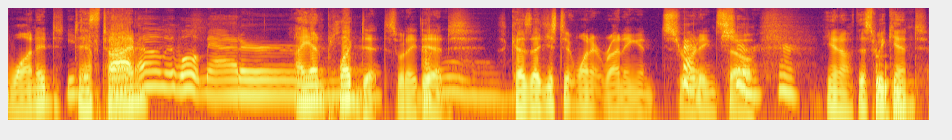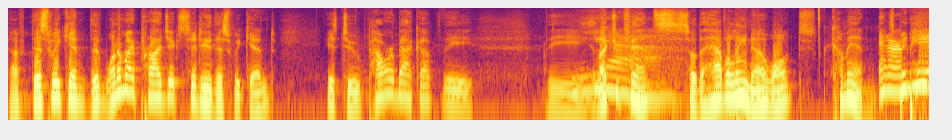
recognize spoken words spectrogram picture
wanted You to have time. thought, oh, it won't matter. I unplugged it. Is what I did Oh. because I just didn't want it running and shorting. Right, so, sure, sure. you know, this weekend, uh, this weekend, the, one of my projects to do this weekend is to power back up the the electric fence so the javelina won't come in. And It's our been years.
